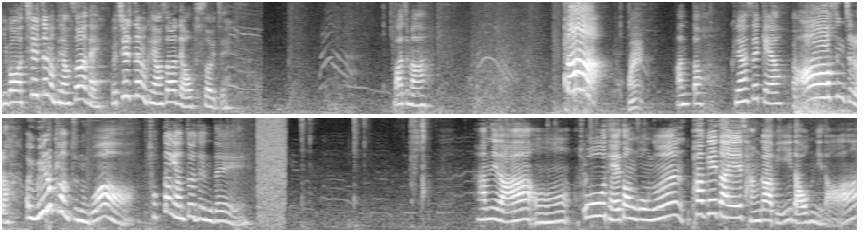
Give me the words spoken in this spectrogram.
이거 7점은 그냥 써야 돼. 이거 7점은 그냥 써야 돼. 없어, 이제. 마지막. 따! 안 떠. 그냥 쓸게요. 아, 승질나. 아, 왜 이렇게 안 뜨는 거야? 적당히 안 떠야 되는데. 합니다. 어. 초대성공은 파괴자의 장갑이 나옵니다.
